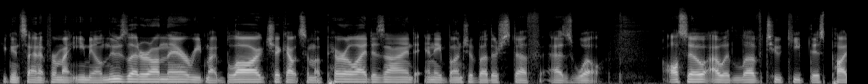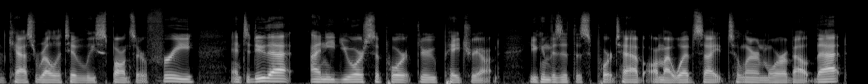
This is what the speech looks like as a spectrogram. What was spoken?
You can sign up for my email newsletter on there, read my blog, check out some apparel I designed, and a bunch of other stuff as well. Also, I would love to keep this podcast relatively sponsor free, and to do that, I need your support through Patreon. You can visit the support tab on my website to learn more about that.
